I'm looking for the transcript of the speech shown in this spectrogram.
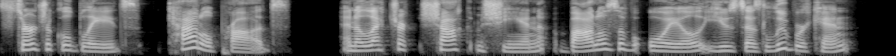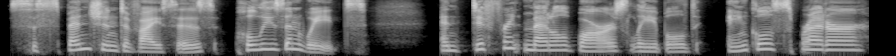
surgical blades, cattle prods, an electric shock machine, bottles of oil used as lubricant, suspension devices, pulleys and weights, and different metal bars labeled ankle spreader,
